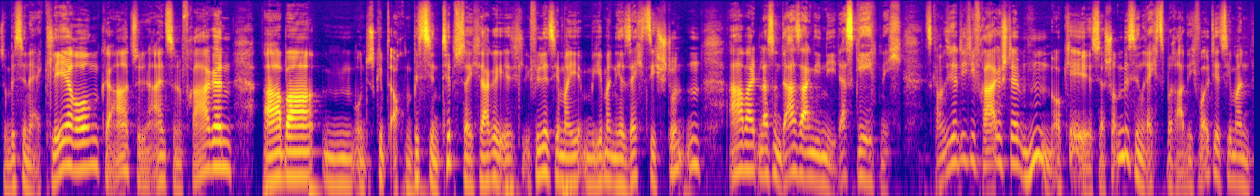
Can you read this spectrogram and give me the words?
so ein bisschen eine Erklärung ja, zu den einzelnen Fragen, aber, mm, und es gibt auch ein bisschen Tipps, ich sage, ich will jetzt hier mal jemanden hier 60 Stunden arbeiten lassen und da sagen die, nee, das geht nicht. Jetzt kann man sich natürlich die Frage stellen, hm, okay, ist ja schon ein bisschen Rechtsberatung. Ich wollte jetzt jemanden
